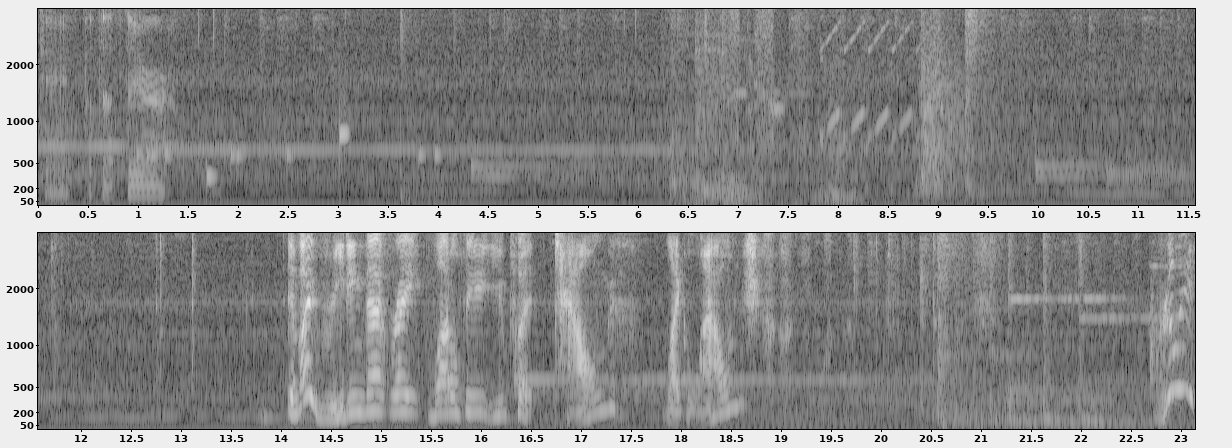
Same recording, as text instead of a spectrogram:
Okay, put that there. Am I reading that right, Waddle Dee? You put town? Like lounge? really?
